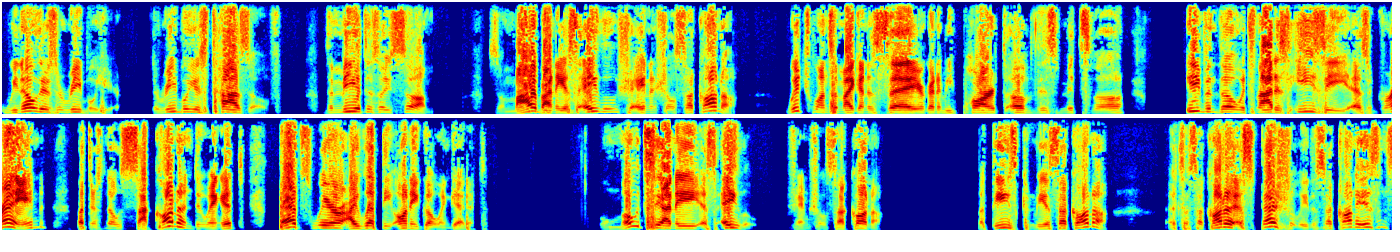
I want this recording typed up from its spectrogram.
We know there's a ribu here. The ribu is Tazov. The miyat is Osam. So Marbani is Elu Shein and Shal Sakana which ones am I going to say are going to be part of this mitzvah even though it's not as easy as a grain, but there's no sakana in doing it, that's where I let the oni go and get it. Umotzi ani es elu, shem shel. But these can be a sakana. It's a sakana, especially the sakana isn't.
